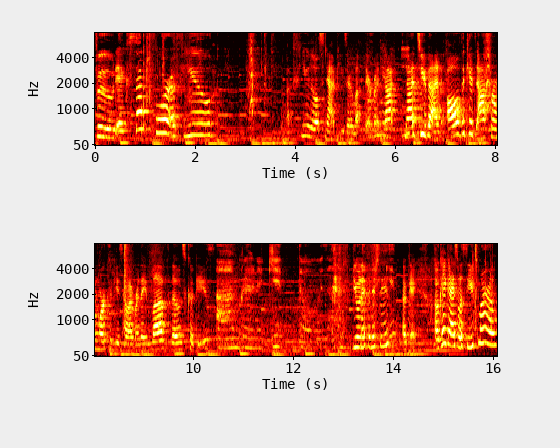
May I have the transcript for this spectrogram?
food except for a few few little snap peas are left there, but not, not too bad. All of the kids asked for more cookies, however. They loved those cookies. I'm gonna get those. you wanna finish these? Okay. Okay guys, we'll see you tomorrow.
